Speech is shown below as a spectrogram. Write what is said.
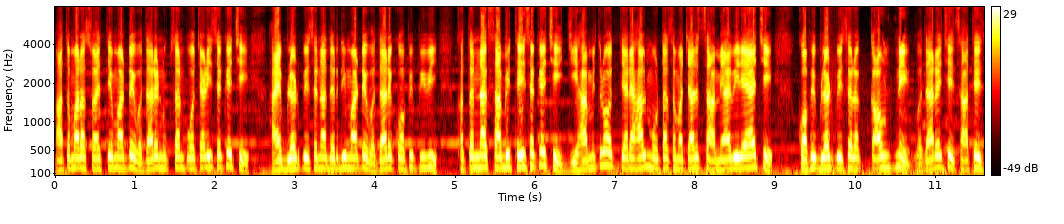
આ તમારા સ્વાસ્થ્ય માટે વધારે નુકસાન પહોંચાડી શકે છે. હાઈ બ્લડ પ્રેશરના દર્દી માટે વધારે કોફી પીવી ખતરનાક સાબિત થઈ શકે છે. જી હા મિત્રો, અત્યારે હાલ મોટા સમાચાર સામે આવી રહ્યા છે. કોફી બ્લડ પ્રેશર કાઉન્ટને વધારે છે, સાથે જ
